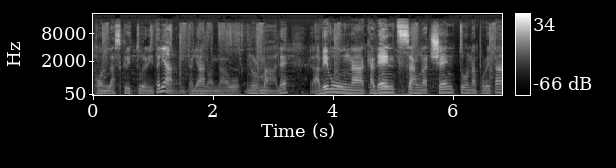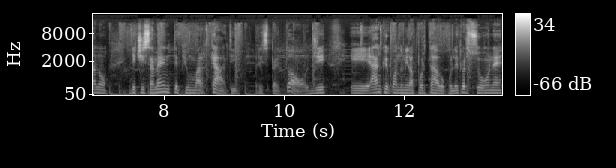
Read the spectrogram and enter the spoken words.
con la scrittura in italiano, in italiano andavo normale, avevo una cadenza, un accento napoletano decisamente più marcati rispetto a oggi e anche quando mi rapportavo con le persone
